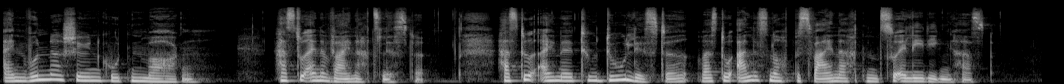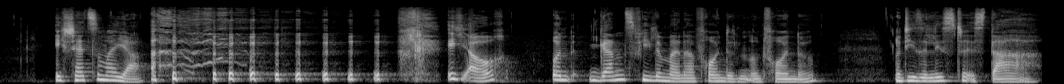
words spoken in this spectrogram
Einen wunderschönen guten Morgen. Hast du eine Weihnachtsliste? Hast du eine To-Do-Liste, was du alles noch bis Weihnachten zu erledigen hast? Ich schätze mal ja. ich auch und ganz viele meiner Freundinnen und Freunde. Und diese Liste ist da.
